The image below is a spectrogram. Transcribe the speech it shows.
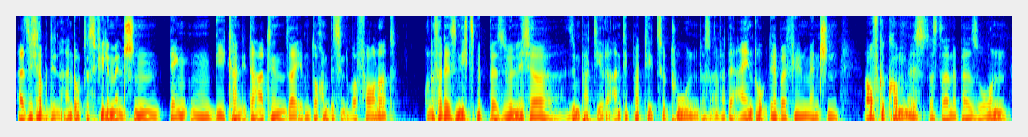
Also ich habe den Eindruck, dass viele Menschen denken, die Kandidatin sei eben doch ein bisschen überfordert. Und das hat jetzt nichts mit persönlicher Sympathie oder Antipathie zu tun. Das ist einfach der Eindruck, der bei vielen Menschen aufgekommen ist, dass da eine Person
